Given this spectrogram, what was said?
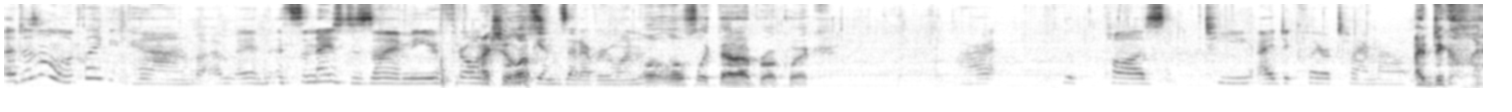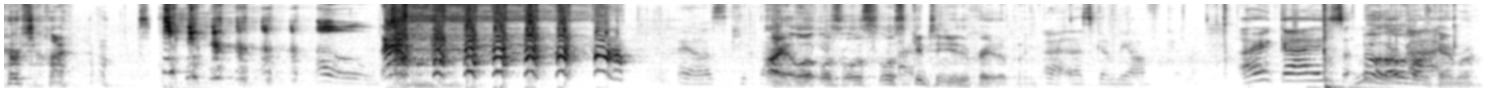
It doesn't look like it can, but I mean, it's a nice design. I mean, you're throwing Actually, pumpkins at everyone. Well, let's look that up real quick. All right, pause. T. I declare timeout. I declare timeout. Hey, let's keep that. All right, let's let's let's All right. continue the crate opening. All right, that's gonna be off. All right, guys. No, that was on camera.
